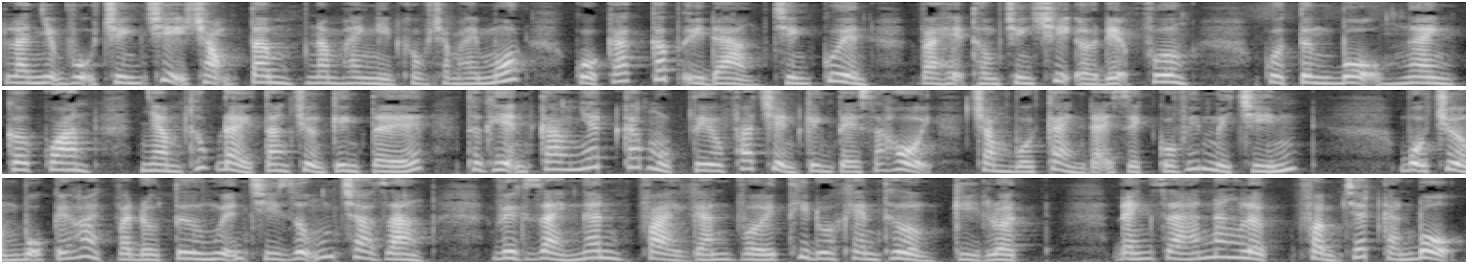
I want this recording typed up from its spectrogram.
là nhiệm vụ chính trị trọng tâm năm 2021 của các cấp ủy Đảng, chính quyền và hệ thống chính trị ở địa phương, của từng bộ, ngành, cơ quan nhằm thúc đẩy tăng trưởng kinh tế, thực hiện cao nhất các mục tiêu phát triển kinh tế xã hội trong bối cảnh đại dịch COVID-19. Bộ trưởng Bộ Kế hoạch và Đầu tư Nguyễn Trí Dũng cho rằng việc giải ngân phải gắn với thi đua khen thưởng, kỷ luật, đánh giá năng lực, phẩm chất cán bộ,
